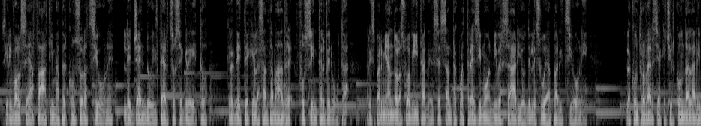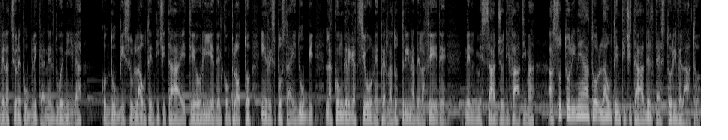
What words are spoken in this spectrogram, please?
Si rivolse a Fatima per consolazione, leggendo il terzo segreto, credette che la Santa Madre fosse intervenuta, risparmiando la sua vita nel 64 anniversario delle sue apparizioni. La controversia che circonda la rivelazione pubblica nel 2000 con dubbi sull'autenticità e teorie del complotto, in risposta ai dubbi, la Congregazione per la dottrina della fede, nel messaggio di Fatima, ha sottolineato l'autenticità del testo rivelato.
